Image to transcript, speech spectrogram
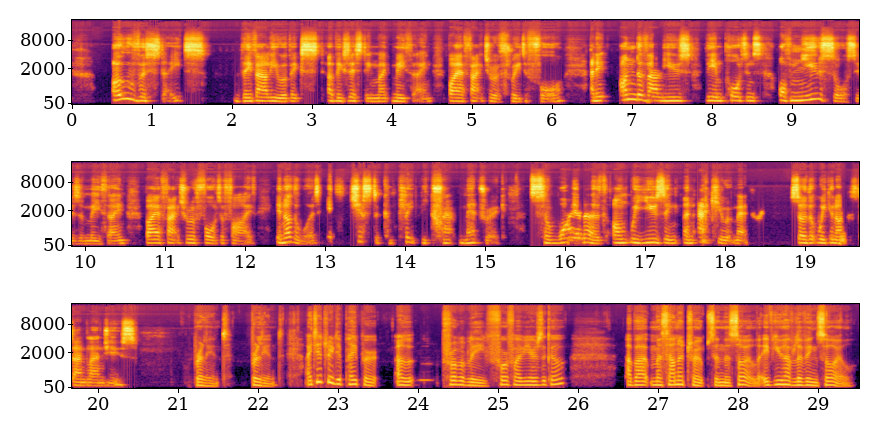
overstates the value of, ex- of existing methane by a factor of three to four, and it undervalues the importance of new sources of methane by a factor of four to five. In other words, it's just a completely crap metric. So, why on earth aren't we using an accurate metric so that we can understand land use? Brilliant, brilliant. I did read a paper uh, probably four or five years ago about methanotrophs in the soil. If you have living soil,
